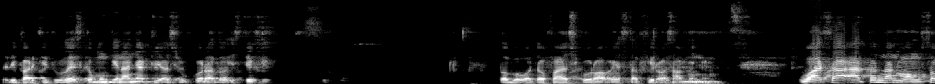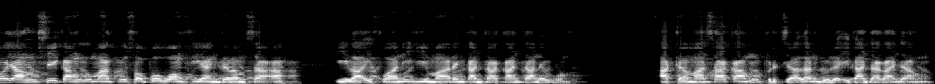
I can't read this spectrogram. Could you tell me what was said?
Jadi bar ditulis kemungkinannya dia syukur atau istighfar. Toba waca fayaskuru au yastaghfiru samin. Wa sa'atun nan mongso yamsi kang lumaku sapa wong fi dalam saah ila ikhwanihi maring kanca-kancane wong. Ada masa kamu berjalan golek kanca-kancamu.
